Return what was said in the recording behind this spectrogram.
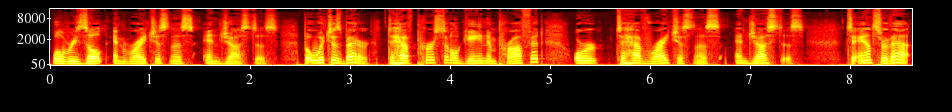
will result in righteousness and justice. But which is better, to have personal gain and profit, or to have righteousness and justice? To answer that,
